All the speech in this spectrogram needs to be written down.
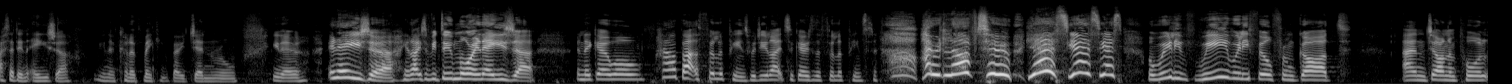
I said in Asia, you know, kind of making it very general, you know, in Asia. You'd like to be, do more in Asia. And they go, well, how about the Philippines? Would you like to go to the Philippines? Oh, I would love to. Yes, yes, yes. Well, really, we really feel from God and John and Paul,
